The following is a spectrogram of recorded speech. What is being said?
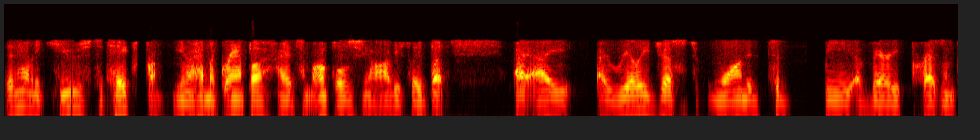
didn't have any cues to take from. You know, I had my grandpa, I had some uncles, you know, obviously, but I, I I really just wanted to be a very present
